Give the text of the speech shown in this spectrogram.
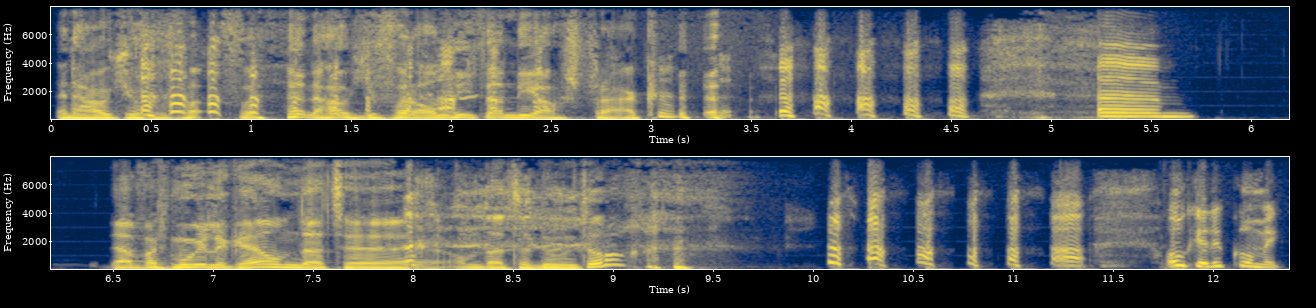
En houd je, voor- en houd je vooral niet aan die afspraak. Ehm, Dat was moeilijk, hè, om dat, eh, om dat te doen, toch? Oké, daar kom ik.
